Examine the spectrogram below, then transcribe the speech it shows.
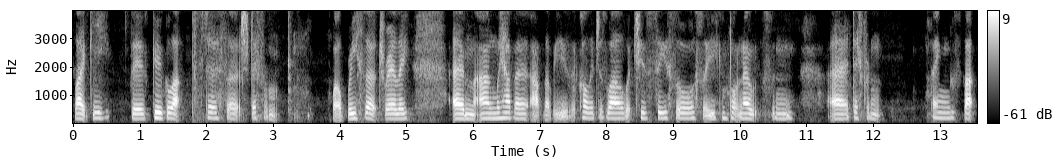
like the Google apps to search different well research really. Um, and we have an app that we use at college as well which is Seesaw so you can put notes and uh, different things that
